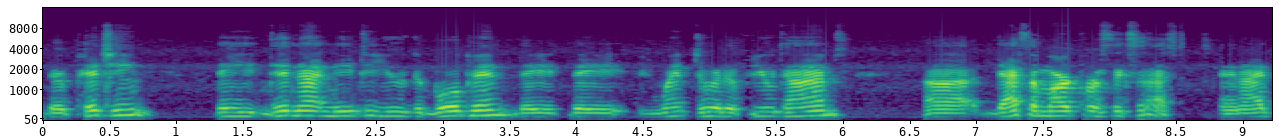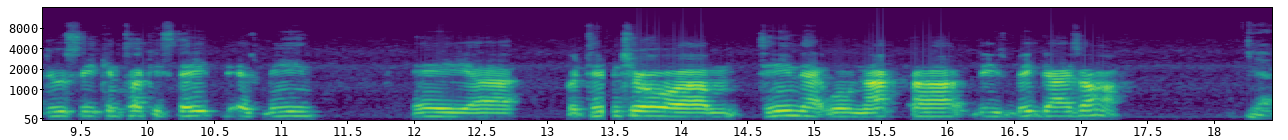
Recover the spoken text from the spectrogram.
their pitching, they did not need to use the bullpen. They they went to it a few times. Uh, that's a mark for success, and I do see Kentucky State as being a uh, potential um, team that will knock uh, these big guys off. Yeah,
